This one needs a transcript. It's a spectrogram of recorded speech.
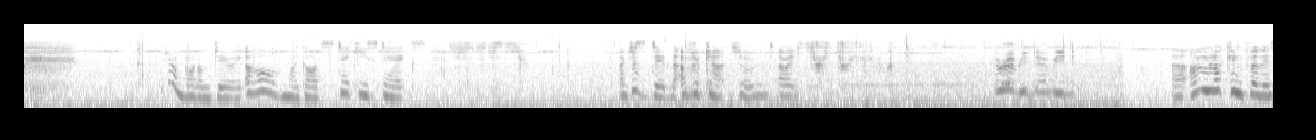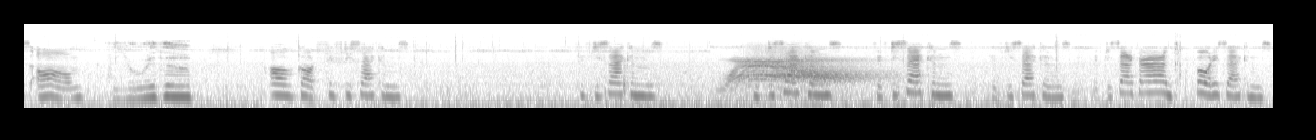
I don't know what I'm doing. Oh my god, sticky sticks. I just did that for cat joint. I went. Rabbit, rabbit. Uh, I'm looking for this arm. What's up? Oh god, 50 seconds. 50 seconds. Wow. 50 seconds. 50 seconds. 50 seconds. 50 seconds. 40 seconds.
